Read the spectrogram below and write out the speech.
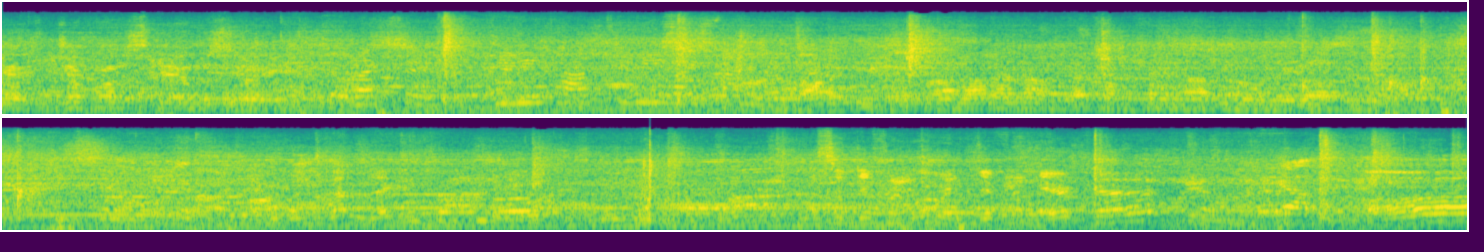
yeah, jump on the scale this way. Alexis, do you have to be like that? No, no, no. That's what I'm saying. I'll be there later. That's a different different haircut. Yeah. Oh,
